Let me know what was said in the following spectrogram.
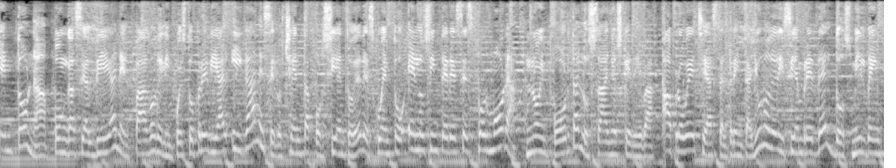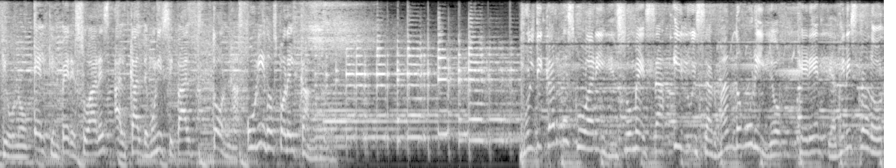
En Tona, póngase al día en el pago del impuesto predial y ganes el 80% de descuento en los intereses por mora, no importa los años que deba. Aproveche hasta el 31 de diciembre del 2021. Elkin Pérez Suárez, alcalde municipal, Tona, Unidos por el Cambio. Multicarnes Guarín en su mesa y Luis Armando Murillo, gerente administrador,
